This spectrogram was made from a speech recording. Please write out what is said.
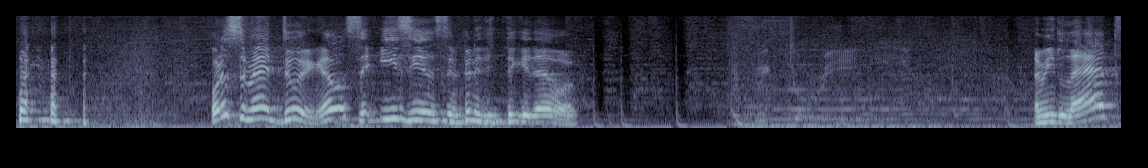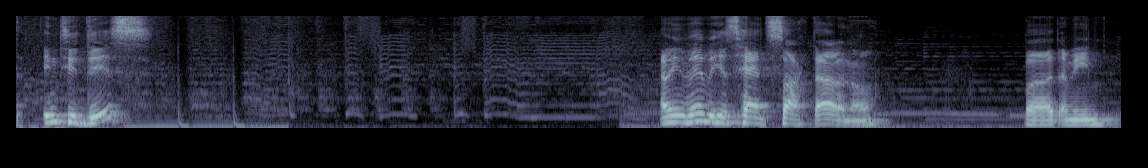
what is the man doing? That was the easiest infinity ticket ever. I mean, lad into this. I mean, maybe his hand sucked. I don't know. But I mean,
